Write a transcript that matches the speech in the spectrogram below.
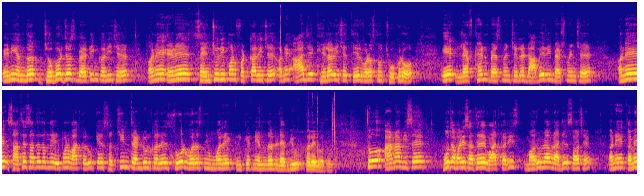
એની અંદર જબરજસ્ત બેટિંગ કરી છે અને એણે સેન્ચુરી પણ ફટકારી છે અને આ જે ખેલાડી છે, તેર વર્ષનો છોકરો, એ લેફ્ટ હેન્ડ બેટ્સમેન છે, એટલે ડાબેરી બેટ્સમેન છે. અને સાથે સાથે તમને એ પણ વાત કરું કે સચિન તેંડુલકરે સોળ વર્ષની ઉંમરે ક્રિકેટની અંદર ડેબ્યુ કરેલું હતું. તો આના વિશે હું તમારી સાથે વાત કરીશ. મારું નામ રાજેશ શાહ છે અને તમે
